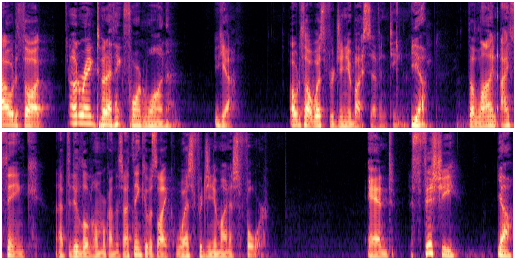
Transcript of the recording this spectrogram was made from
I would have thought, Unranked, but I think four and one. yeah, I would have thought West Virginia by 17. Yeah. The line, I think, I have to do a little homework on this. I think it was like West Virginia minus four. And it's fishy. Yeah.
